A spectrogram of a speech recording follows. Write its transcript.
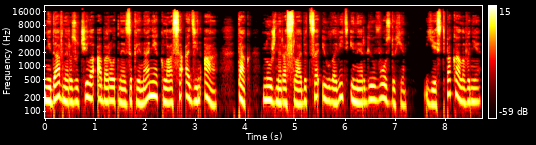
Недавно разучила оборотное заклинание класса 1А. Так, нужно расслабиться и уловить энергию в воздухе. Есть покалывание.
